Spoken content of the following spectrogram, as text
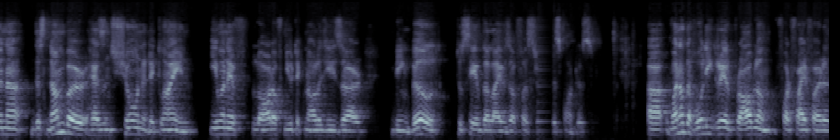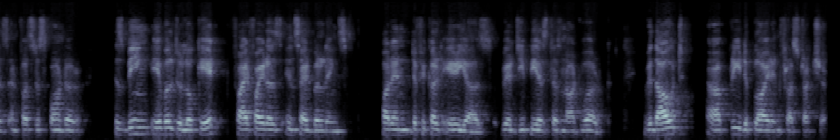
been a this number hasn't shown a decline even if a lot of new technologies are being built to save the lives of first responders. Uh, one of the holy grail problem for firefighters and first responder is being able to locate firefighters inside buildings or in difficult areas where GPS does not work without uh, pre-deployed infrastructure.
